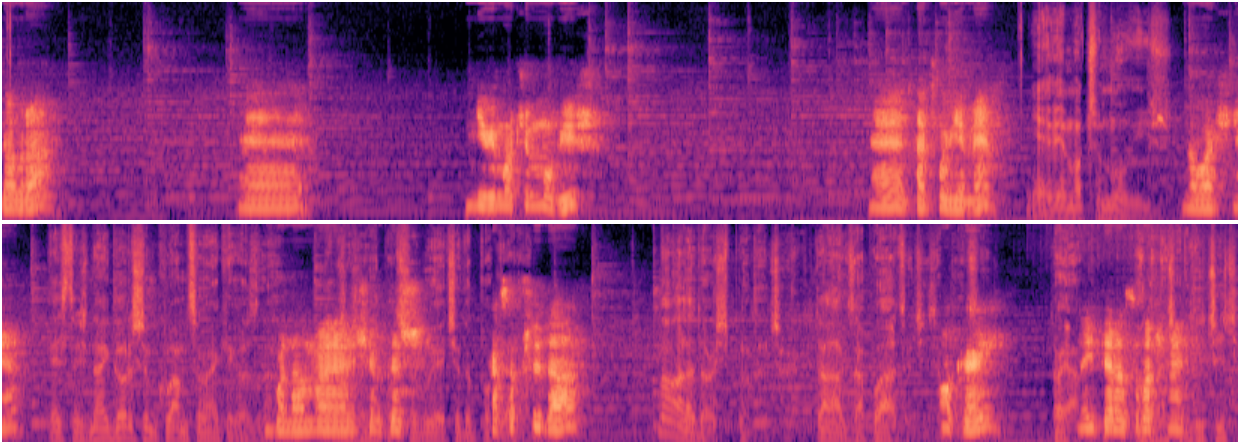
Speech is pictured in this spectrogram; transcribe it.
Dobra. Yy, nie wiem o czym mówisz. Yy, tak powiemy. Nie wiem, o czym mówisz. No właśnie. Jesteś najgorszym kłamcą, jakiego znam. Bo nam e, że się też potrzebuję cię do kasa przyda. No ale dość ploteczek. Tak, zapłacę ci za Okej. To ja. No i teraz zobaczmy, liczyć?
